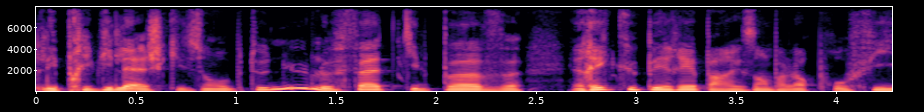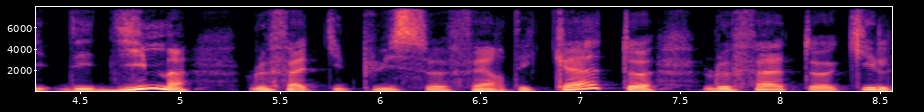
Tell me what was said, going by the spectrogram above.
les privilèges qu'ils ont obtenus, le fait qu'ils peuvent récupérer par exemple à leur profit des dîmes, le fait qu'ils puissent faire des quêtes, le fait qu'ils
